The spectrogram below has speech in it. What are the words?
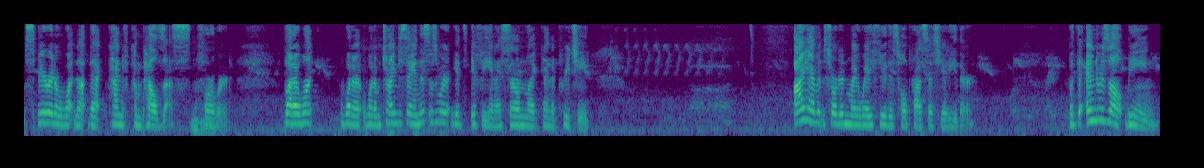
spirit or whatnot that kind of compels us forward. But I want what I what I'm trying to say, and this is where it gets iffy, and I sound like kind of preachy. I haven't sorted my way through this whole process yet either. But the end result being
